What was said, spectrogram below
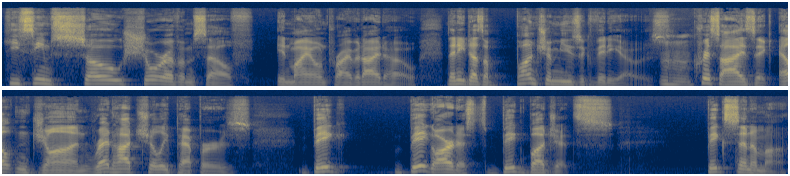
he seems so sure of himself in my own private Idaho. Then he does a bunch of music videos. Mm-hmm. Chris Isaak, Elton John, Red Hot Chili Peppers, big big artists, big budgets, big cinema.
